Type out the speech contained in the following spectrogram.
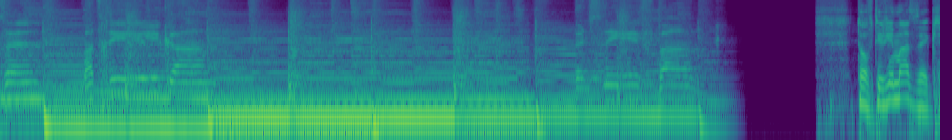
הזה מתחיל כאן. בין סניף בנק טוב, תראי מה זה, כש-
